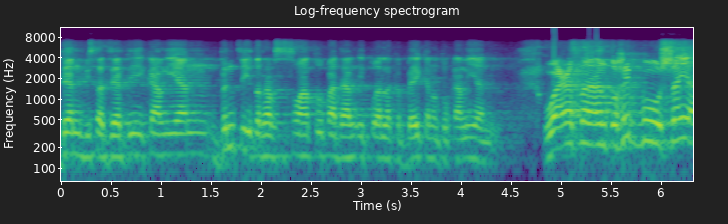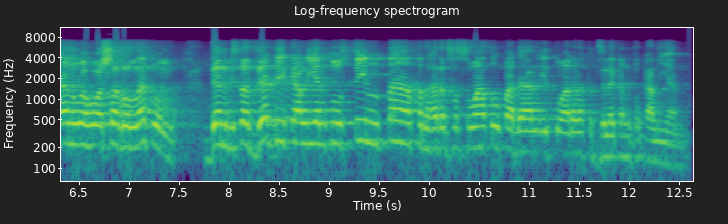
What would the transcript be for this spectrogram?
dan bisa jadi kalian benci terhadap sesuatu padahal itu adalah kebaikan untuk kalian. Wa asa an tuhibbu syai'an wa huwa syarrul lakum dan bisa jadi kalian tuh cinta terhadap sesuatu padahal itu adalah kejelekan untuk kalian.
